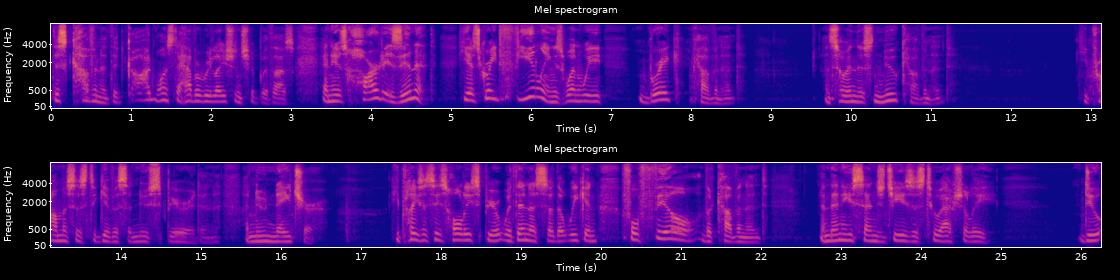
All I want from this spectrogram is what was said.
This covenant that God wants to have a relationship with us, and his heart is in it. He has great feelings when we break covenant. And so, in this new covenant, he promises to give us a new spirit and a new nature. He places His Holy Spirit within us so that we can fulfill the covenant. And then He sends Jesus to actually do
